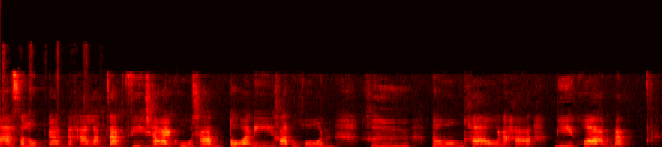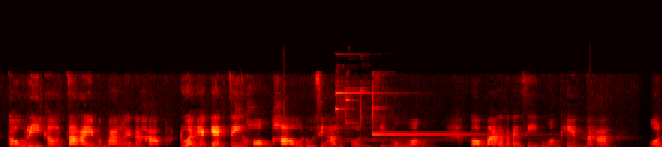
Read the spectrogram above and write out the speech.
มาสรุปกันนะคะ หลังจากที่ใช้คูชั่นตัวนี้ค่ะทุกคนคือน้องเขานะคะ มีความแบบเกาหลีเกาใจมากๆเลยนะคะ ด้วยแพคเกจจิ้งของเขาดูสิคะทุกคนสีม่วง ก็มาก็จะเป็นสีม่วงเข้มนะคะคน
